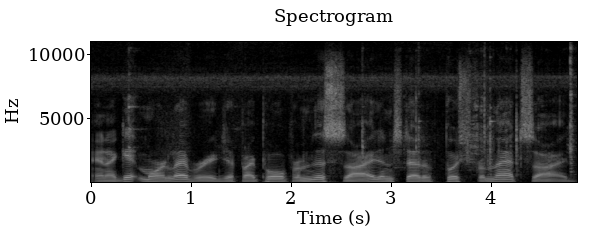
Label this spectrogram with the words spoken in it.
And I get more leverage if I pull from this side instead of push from that side.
